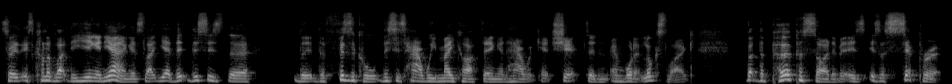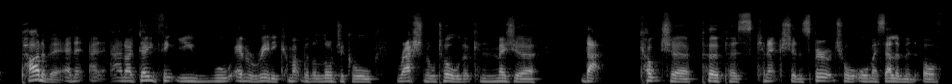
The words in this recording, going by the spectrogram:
So it's kind of like the yin and yang. It's like yeah, th- this is the the the physical. This is how we make our thing and how it gets shipped and and what it looks like but the purpose side of it is is a separate part of it. And and I don't think you will ever really come up with a logical rational tool that can measure that culture purpose connection spiritual almost element of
